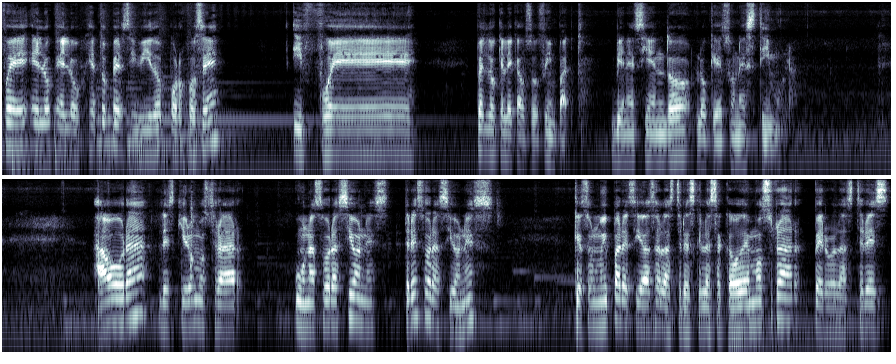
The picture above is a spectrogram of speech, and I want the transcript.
Fue el, el objeto percibido por José y fue pues lo que le causó su impacto. Viene siendo lo que es un estímulo. Ahora les quiero mostrar unas oraciones, tres oraciones, que son muy parecidas a las tres que les acabo de mostrar, pero las tres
